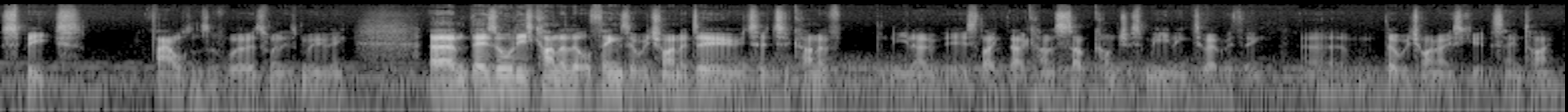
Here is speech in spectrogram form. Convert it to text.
speaks thousands of words when it's moving. Um, there's all these kind of little things that we're trying to do to, to kind of, you know, it's like that kind of subconscious meaning to everything um, that we're trying to execute at the same time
